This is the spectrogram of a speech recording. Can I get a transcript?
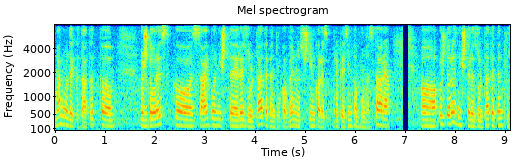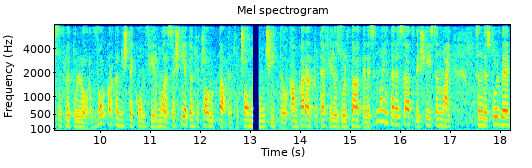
mai mult decât atât își doresc uh, să aibă niște rezultate, pentru că Venus știm că reprezintă bunăstarea, uh, își doresc niște rezultate pentru sufletul lor. Vor parcă niște confirmări, să știe pentru ce au luptat, pentru ce au muncit, uh, cam care ar putea fi rezultatele. Sunt mai interesați, deși ei sunt mai sunt destul de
